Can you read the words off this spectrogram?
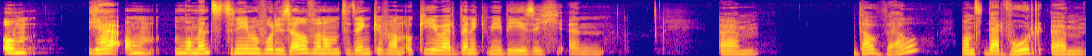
Om, ja, om momenten te nemen voor jezelf en om te denken van oké, waar ben ik mee bezig? En Ehm, dat wel. Want daarvoor ehm,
